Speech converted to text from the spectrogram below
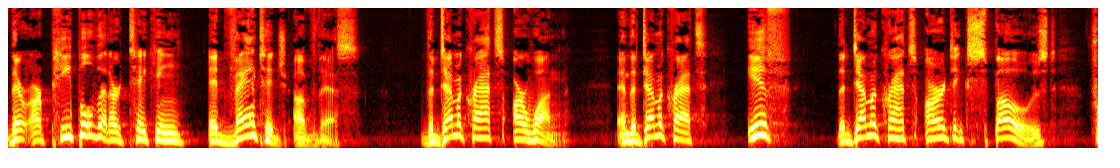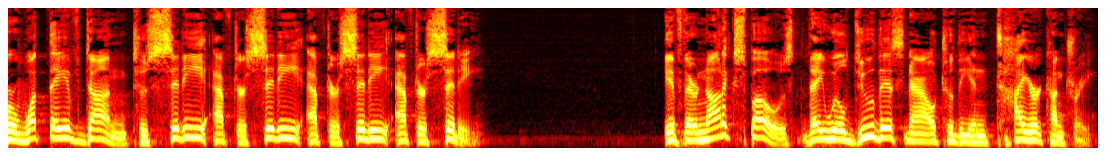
there are people that are taking advantage of this. The Democrats are one, and the Democrats, if the Democrats aren't exposed for what they have done to city after city after city after city, if they're not exposed, they will do this now to the entire country.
